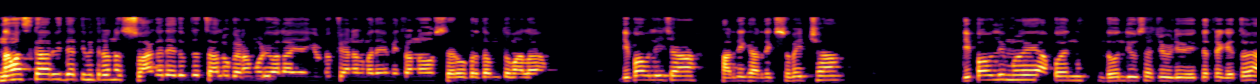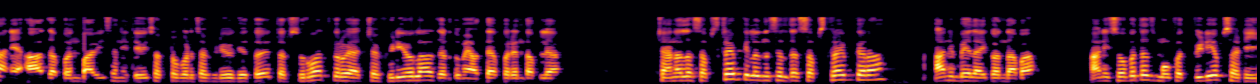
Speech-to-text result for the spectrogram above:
नमस्कार विद्यार्थी मित्रांनो. स्वागत आहे तुमचं चालू घडामोडीवाला या युट्यूब चॅनलमध्ये. मित्रांनो सर्वप्रथम तुम्हाला दीपावलीच्या हार्दिक हार्दिक शुभेच्छा. दीपावलीमुळे आपण दोन दिवसाचे व्हिडिओ एकत्र घेतोय आणि आज आपण बावीस आणि तेवीस ऑक्टोबरचा व्हिडिओ घेतोय. तर सुरुवात करूया आजच्या व्हिडिओला जर तुम्ही अद्यापर्यंत आपल्या चॅनलला सबस्क्राईब केलं नसेल तर सबस्क्राईब करा आणि बेल आयकॉन दाबा. आणि सोबतच मोफत पीडीएफसाठी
